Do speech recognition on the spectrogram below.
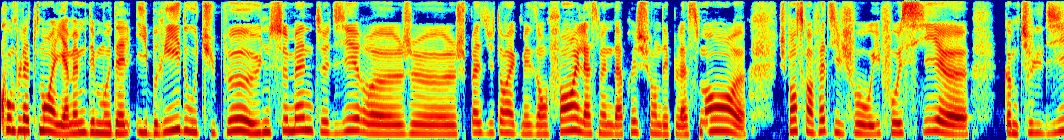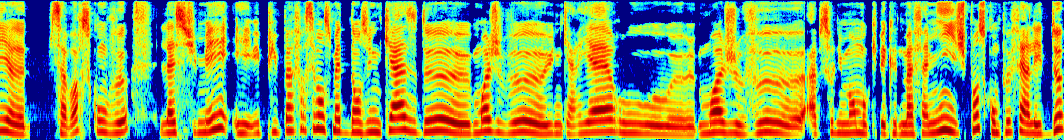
Complètement. Il y a même des modèles hybrides où tu peux euh, une semaine te dire euh, je, je, passe du temps avec mes enfants et la semaine d'après je suis en déplacement. Euh, je pense qu'en fait il faut il faut aussi, comme tu le dis, savoir ce qu'on veut, l'assumer et, et, puis pas forcément se mettre dans une case de moi je veux une carrière ou moi je veux absolument m'occuper que de ma famille. Je pense qu'on peut faire les deux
